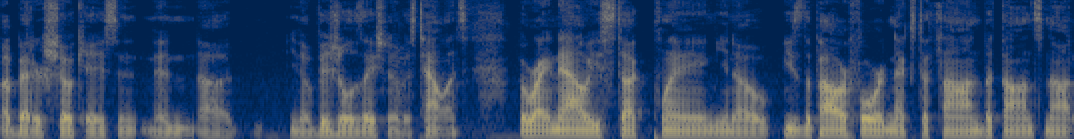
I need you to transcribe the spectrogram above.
a better showcase and, and uh, you know visualization of his talents. But right now he's stuck playing. You know he's the power forward next to Thon, but Thon's not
